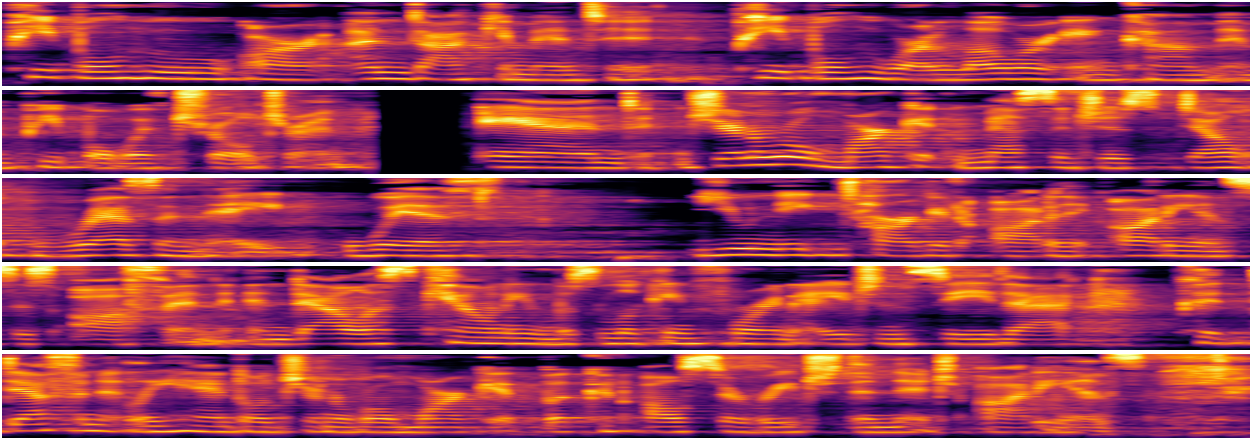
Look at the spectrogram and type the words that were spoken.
people who are undocumented, people who are lower income, and people with children. And general market messages don't resonate with unique target audi- audiences often. And Dallas County was looking for an agency that could definitely handle general market, but could also reach the niche audience.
